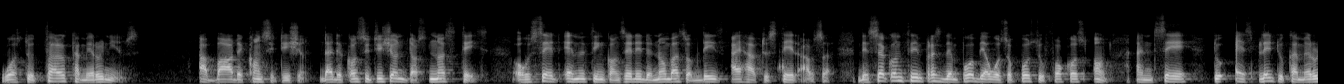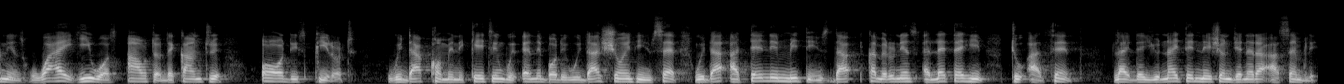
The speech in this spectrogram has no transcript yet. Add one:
was to tell Cameroonians about the constitution, that the constitution does not state or said anything concerning the numbers of days I have to stay outside. The second thing President Paul was supposed to focus on and say to explain to Cameroonians why he was out of the country all this period without communicating with anybody, without showing himself, without attending meetings that Cameroonians elected him to attend. like the United Nations General Assembly,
